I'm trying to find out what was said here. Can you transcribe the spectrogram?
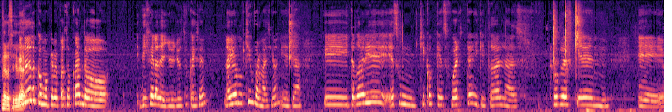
Pero sí. Eso es como que me pasó cuando dije la de Jujutsu Kaisen. No había mucha información y decía, eh, Itadori es un chico que es fuerte y que todas las clubes quieren eh,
